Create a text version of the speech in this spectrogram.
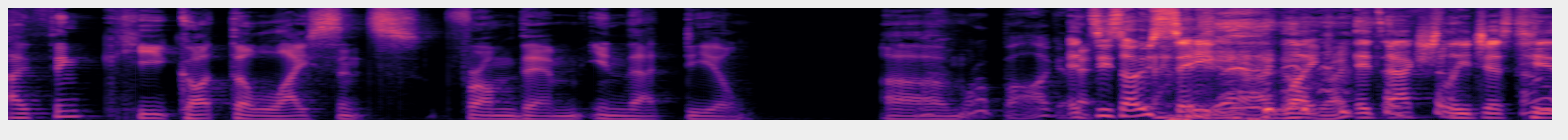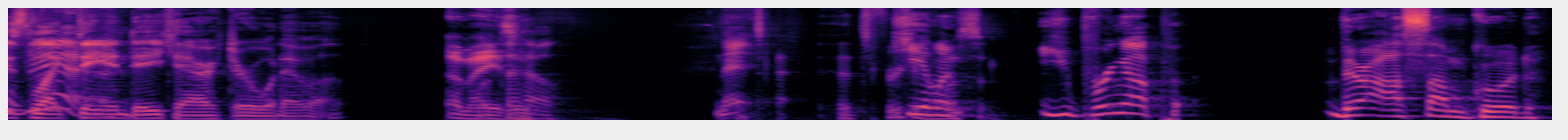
I think he got the license from them in that deal. Um, What a bargain! It's his OC. like right? it's actually just his like yeah. D and D character or whatever. Amazing. The hell? Net. That's freaking Keelan, awesome. you bring up there are some good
